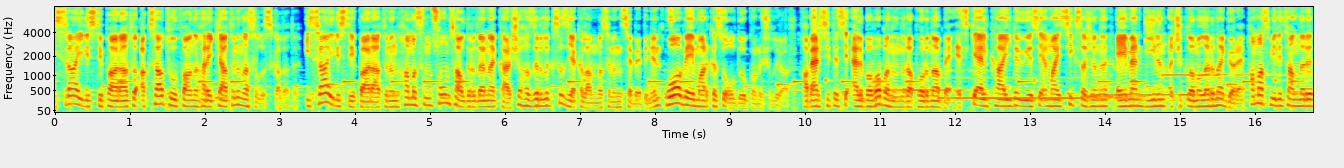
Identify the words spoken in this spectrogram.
İsrail istihbaratı Aksa Tufanı harekatını nasıl ıskaladı? İsrail istihbaratının Hamas'ın son saldırılarına karşı hazırlıksız yakalanmasının sebebinin Huawei markası olduğu konuşuluyor. Haber sitesi El Bawaba'nın raporuna ve eski El-Kaide üyesi MI6 ajanı Eymen Dean'in açıklamalarına göre Hamas militanları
